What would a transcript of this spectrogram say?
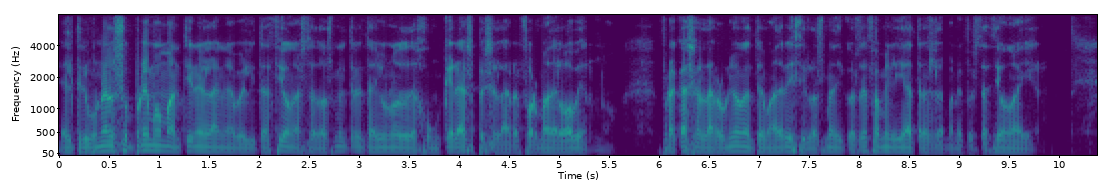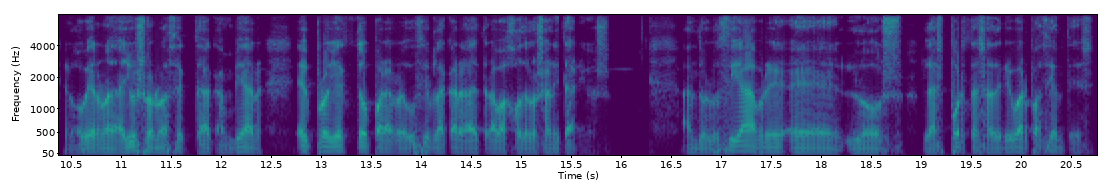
El Tribunal Supremo mantiene la inhabilitación hasta 2031 de Junqueras pese a la reforma del gobierno. Fracasa la reunión entre Madrid y los médicos de familia tras la manifestación ayer. El gobierno de Ayuso no acepta cambiar el proyecto para reducir la carga de trabajo de los sanitarios. Andalucía abre eh, las puertas a derivar pacientes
